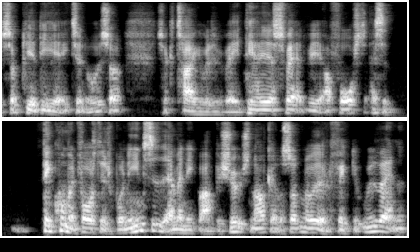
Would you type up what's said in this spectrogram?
så bliver det her ikke til noget, så, så trækker vi det tilbage. Det har jeg svært ved at forestille. Altså, det kunne man forestille sig på den ene side, at man ikke var ambitiøs nok, eller sådan noget, eller fik det udvandet.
